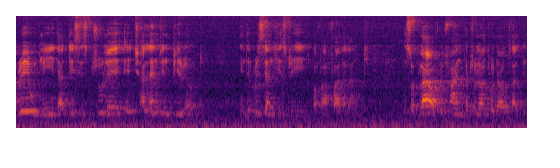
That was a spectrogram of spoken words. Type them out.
agree with me that this is truly a challenging period in the recent history of our fatherland. The supply of refined petroleum products has been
